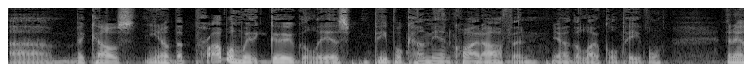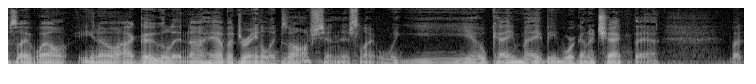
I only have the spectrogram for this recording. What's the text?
uh, because you know the problem with Google is people come in quite often, you know, the local people, and I'll say, well, you know, I Google it and I have adrenal exhaustion. It's like, well, yeah, okay, maybe we're going to check that, but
